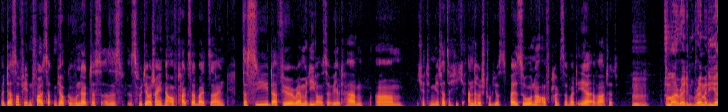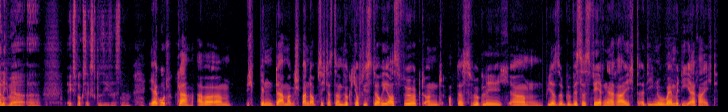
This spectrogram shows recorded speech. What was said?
Das auf jeden Fall. Es hat mich auch gewundert, dass, also es, es wird ja wahrscheinlich eine Auftragsarbeit sein, dass sie dafür Remedy auserwählt haben. Ähm, ich hätte mir tatsächlich andere Studios bei so einer Auftragsarbeit eher erwartet. Mhm. Zumal Remedy ja nicht mehr äh, Xbox-exklusiv ist, ne? Ja gut, klar, aber ähm, ich bin da mal gespannt, ob sich das dann wirklich auf die Story auswirkt und ob das wirklich ähm, wieder so gewisse Sphären erreicht, äh, die nur Remedy erreicht.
